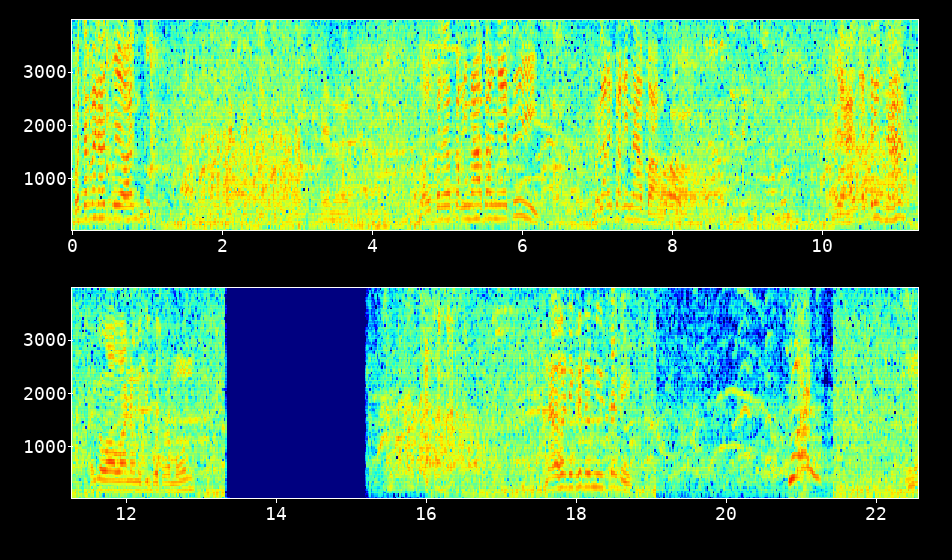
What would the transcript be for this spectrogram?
Napanood mo yun? Ayan o. Laki pa na ng pakinabang nito eh. Malaki pakinabang. Ayan, ay trade na. Ay, kawawa naman si Boss Ramon. Nahuli ko doon minsan eh. Ano?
